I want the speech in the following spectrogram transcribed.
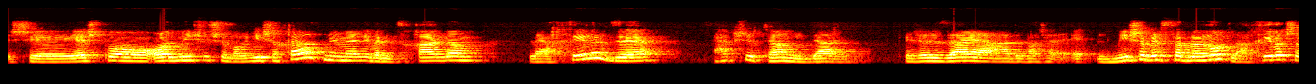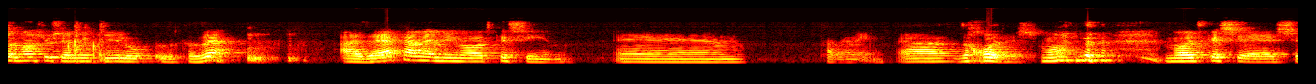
שיש פה עוד מישהו שמרגיש אחרת ממני ואני צריכה גם להכיל את זה, זה היה פשוט יותר מדי. כי זה היה הדבר ש... למי שווה סבלנות להכיל עכשיו משהו שאני כאילו, זה כזה. אז היה כמה ימים מאוד קשים. אמ, כמה ימים, היה, זה חודש, מאוד, מאוד קשה, ש,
